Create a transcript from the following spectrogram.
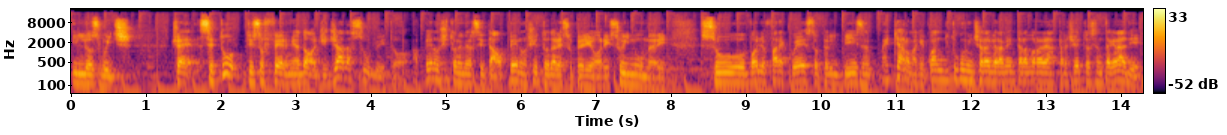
lo switch cioè, se tu ti soffermi ad oggi, già da subito, appena uscito dall'università appena uscito dalle superiori, sui numeri, su voglio fare questo per il business, è chiaro ma che quando tu comincerai veramente a lavorare a 360 gradi,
